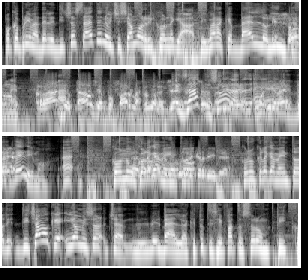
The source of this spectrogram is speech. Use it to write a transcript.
poco prima delle 17 e noi ci siamo ricollegati. Guarda che bello E l'internet. Radio Ah, Tausia può fare una cosa del genere. Esatto, cioè, solo la due eh, eh, vedimo, eh, con un Cioè, collegamento con un collegamento di- diciamo che io mi sono cioè il il bello è che tu ti sei fatto solo un piccolo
